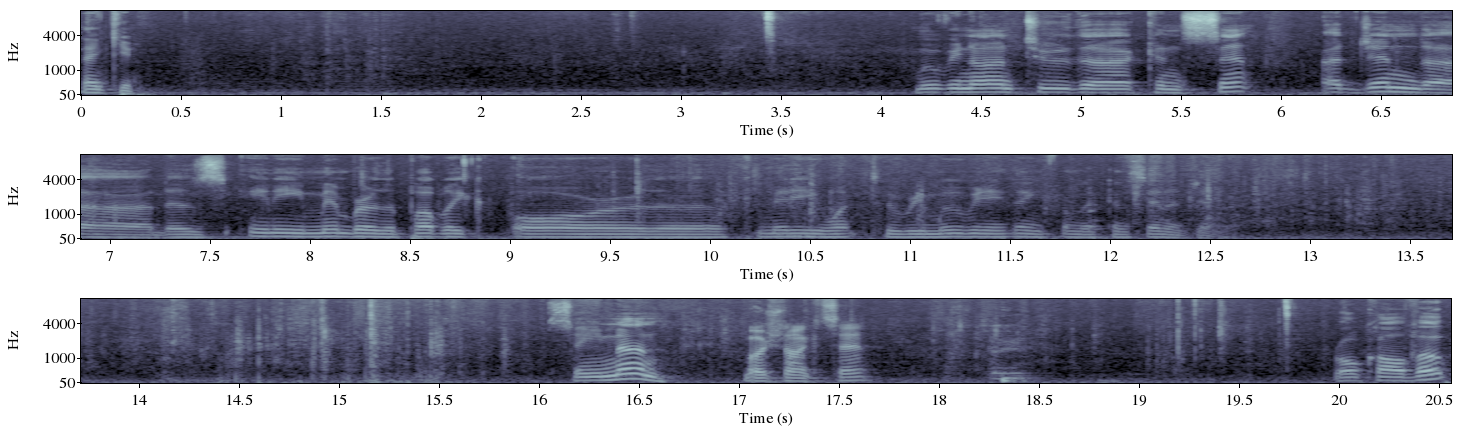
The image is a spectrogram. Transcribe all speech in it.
Thank you. Moving on to the consent agenda. Does any member of the public or the committee want to remove anything from the consent agenda? Seeing none. Motion on consent? Roll call vote.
